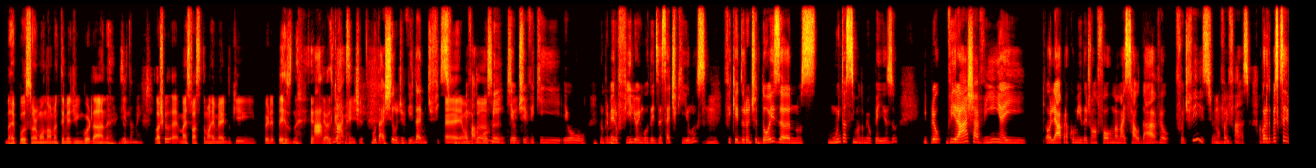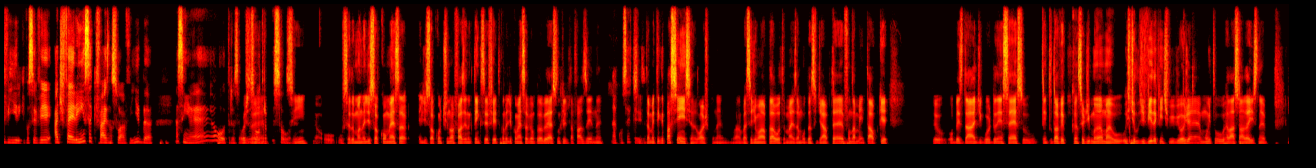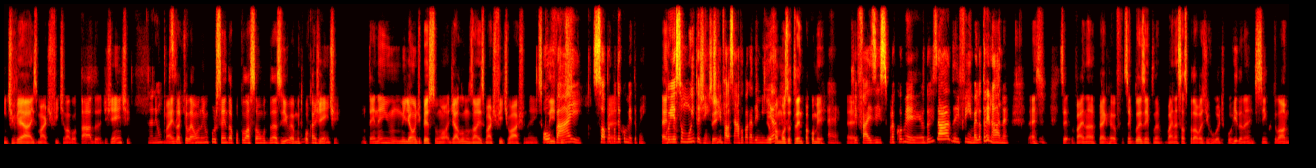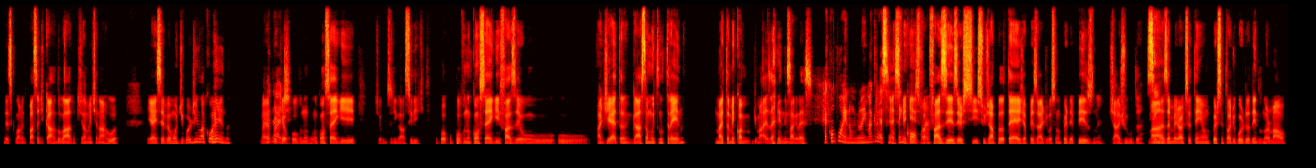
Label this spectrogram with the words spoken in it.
da reposição hormonal, mas tem medo de engordar, né? Exatamente. E, lógico que é mais fácil tomar remédio do que perder peso, né? Ah, muito mais. Mudar estilo de vida é muito difícil. É, é uma eu mudança. falo por mim, que sim. eu tive que. Eu, no primeiro filho, eu engordei 17 quilos. Uhum. Fiquei durante dois anos muito acima do meu peso. E para eu virar a chavinha e olhar para a comida de uma forma mais saudável foi difícil, não uhum. foi fácil. Agora, depois que você vira e que você vê a diferença que faz na sua vida, assim, é outra. Hoje pois eu sou é. outra pessoa. Sim, é, o, o, ser humano ele só começa, ele só continua fazendo o que tem que ser feito quando ele começa a ver um progresso no que ele está fazendo, né? Ah, com certeza. Sim, também tem que ter paciência, lógico, né? Vai ser de uma hora para outra, mas a mudança de hábito é fundamental, porque obesidade, gordura em excesso, tem tudo a ver com câncer de mama. O, o, estilo de vida que a gente vive hoje é muito relacionado a isso, né? A gente vê a Smart Fit lá lotada de gente, é mas aquilo é um, nem um por cento da população do Brasil, é muito é. pouca gente. Não tem nem um milhão de pessoas, de alunos na Smart Fit, eu acho, né? Inscritos. Ou vai só para é. poder comer também. É, então. Conheço então, muita gente sim. que fala assim: ah, vou pra academia. É o famoso treino para comer. É, é, que faz isso para comer. Eu dou risada, enfim, melhor treinar, né? É, você vai na. Pega, eu sempre dou exemplo, né? Vai nessas provas de rua de corrida, né? De 5 km, 10 km, passa de carro do lado, que geralmente é na rua. E aí você vê um monte de gordinho lá correndo. Mas é, é porque o povo não, não consegue. Deixa eu desligar o Siric. O, povo, o povo não consegue fazer o, o, a dieta, gasta muito no treino mas também come demais ainda, emagrece. Recompõe, não, não emagrece, é, não tem como, né? Fazer exercício já protege, apesar de você não perder peso, né? Já ajuda. Mas Sim. é melhor que você tenha um percentual de gordura dentro do normal,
